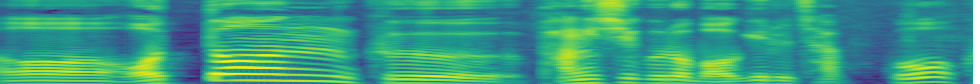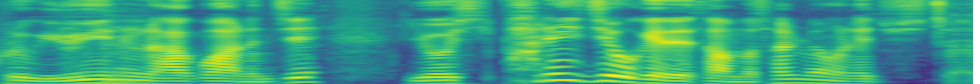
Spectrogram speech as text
어 어떤 그 방식으로 먹이를 잡고 그리고 유인을 하고 하는지 요 파리 지옥에 대해서 한번 설명을 해주시죠.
